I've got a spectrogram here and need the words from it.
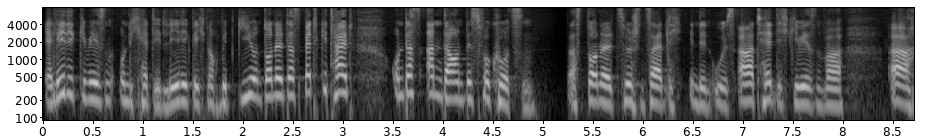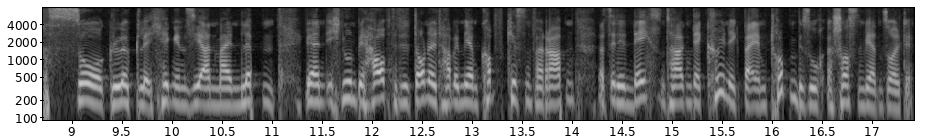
erledigt gewesen und ich hätte lediglich noch mit Guy und Donald das Bett geteilt und das andauernd bis vor kurzem. Dass Donald zwischenzeitlich in den USA tätig gewesen war, Ach, so glücklich hingen sie an meinen Lippen, während ich nun behauptete, Donald habe mir im Kopfkissen verraten, dass in den nächsten Tagen der König bei einem Truppenbesuch erschossen werden sollte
